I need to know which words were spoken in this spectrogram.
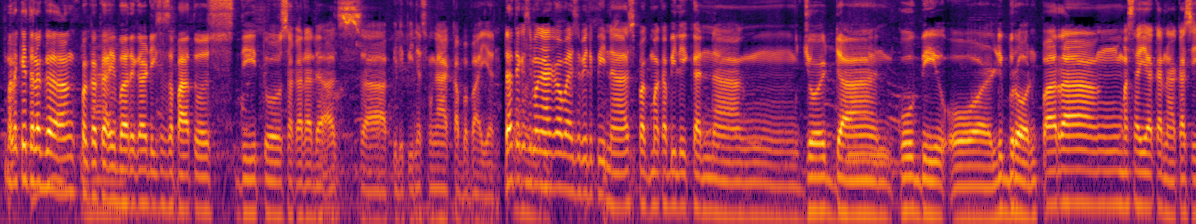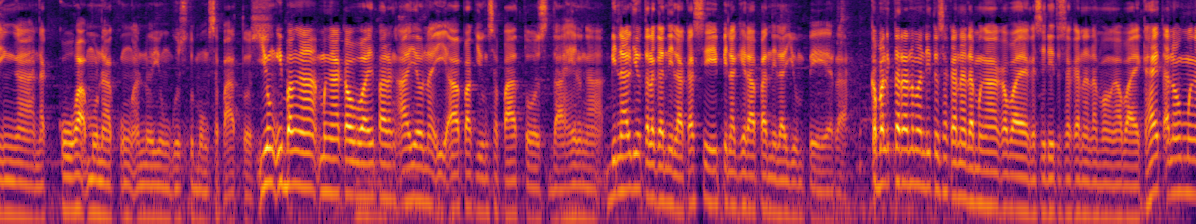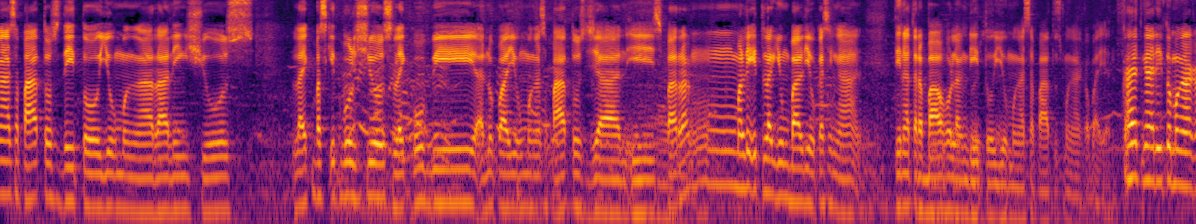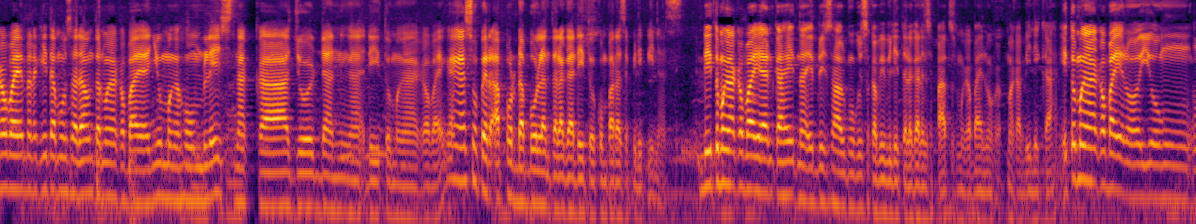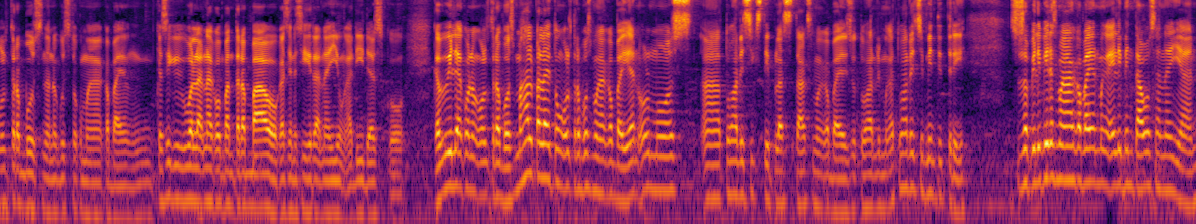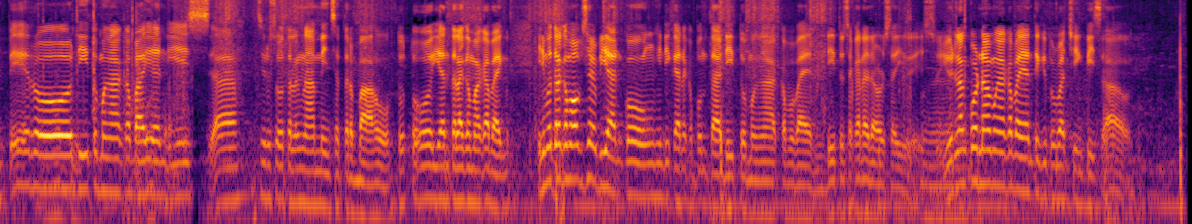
Malaki talaga ang pagkakaiba regarding sa sapatos dito sa Canada at sa Pilipinas mga kababayan. Dati kasi mga kababayan sa Pilipinas, pag makabili ka ng Jordan, Kobe, or Lebron, parang masaya ka na kasi nga nakuha mo na kung ano yung gusto mong sapatos. Yung iba nga mga kababayan parang ayaw na iapak yung sapatos dahil nga binalyo talaga nila kasi pinaghirapan nila yung pera. Kabaliktaran naman dito sa Canada mga kabayan kasi dito sa Canada mga kabayan. Kahit anong mga sapatos dito yung mga running shoes like basketball shoes like Kobe ano pa yung mga sapatos dyan is parang maliit lang yung value kasi nga tinatrabaho lang dito yung mga sapatos mga kabayan. Kahit nga dito mga kabayan, nakita mo sa downtown mga kabayan, yung mga homeless naka Jordan nga dito mga kabayan. Kaya nga super affordable lang talaga dito kumpara sa Pilipinas. Dito mga kabayan, kahit na every sahod mo gusto ka bibili talaga ng sapatos mga kabayan, maka- makabili ka. Ito mga kabayan, oh, yung Ultra Boost na nagusto ko mga kabayan. Kasi wala na akong pantrabaho kasi nasira na yung Adidas ko. Kabili ako ng Ultra Boost. Mahal pala itong Ultra Boost mga kabayan. Almost ah, 260 plus tax mga kabayan. So 200, mga 273. So sa Pilipinas mga kabayan, mga 11,000 na yan. Pero dito mga kabayan is uh, sinusuot lang namin sa trabaho. Totoo yan talaga mga kabayan. Hindi mo talaga ma-observe yan kung hindi ka nakapunta dito mga kababayan. Dito sa Canada or sa US. So yun lang po na mga kabayan. Thank you for watching. Peace out.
